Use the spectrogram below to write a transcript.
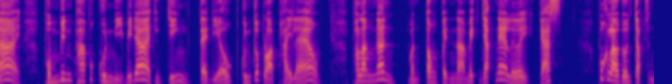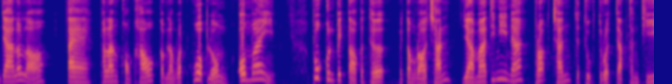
ได้ ผมบินพาพวกคุณหนีไม่ได้จริง ๆ แต่เดี๋ยวคุณก็ปลอดภัยแล้ว พลังนั่นมันต้องเป็นนาเมกยักษ์แน่เลยแกสพวกเราโดนจับสัญญาแล้วหรอ แต่พลังของเขากำลังลดหวบลง โอ้ไม่ พวกคุณไปต่อกันเถอะ ไม่ต้องรอฉัน อย่ามาที่นี่นะ เพราะฉันจะถูกตรวจจับทันที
